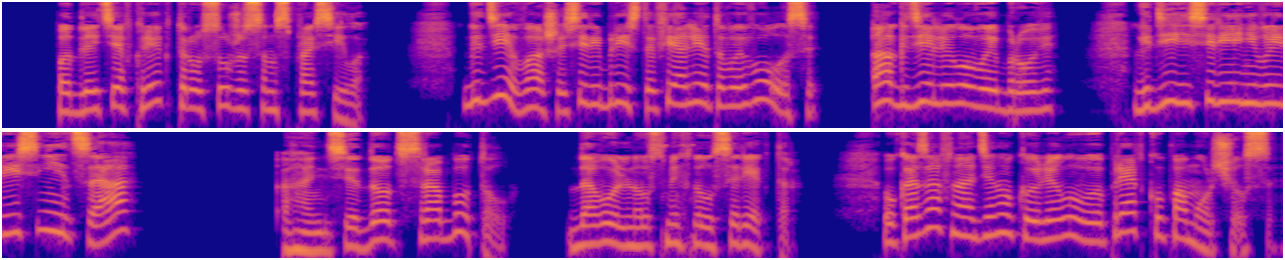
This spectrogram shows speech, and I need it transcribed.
— подлетев к ректору, с ужасом спросила. «Где ваши серебристо-фиолетовые волосы? А где лиловые брови? Где сиреневые ресницы, а?» «Антидот сработал», — довольно усмехнулся ректор. Указав на одинокую лиловую прядку, поморщился.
